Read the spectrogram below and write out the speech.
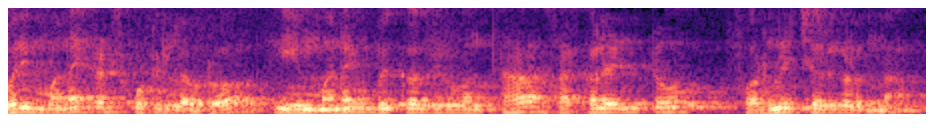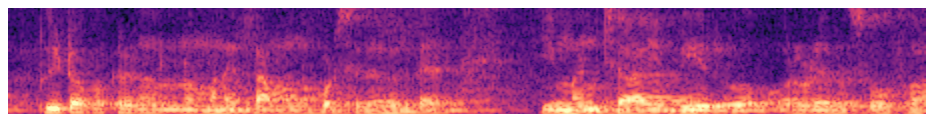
ಬರೀ ಮನೆ ಕಟ್ಸ್ಕೊಟ್ಟಿಲ್ಲ ಅವರು. ಈ ಮನೆಗೆ ಬೇಕಾಗಿರುವಂತಹ ಸಕಲೆಂಟು ಫರ್ನಿಚರ್ಗಳನ್ನು ಪೀಠೋಪಕರಣಗಳನ್ನು ಮನೆ ಸಾಮಾನು ಕೊಡಿಸಿದಾರಂತೆ. ಈ ಮಂಚ ಈ ಬೀರು ಹೊರಗಡೆ ಇರೋ ಸೋಫಾ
